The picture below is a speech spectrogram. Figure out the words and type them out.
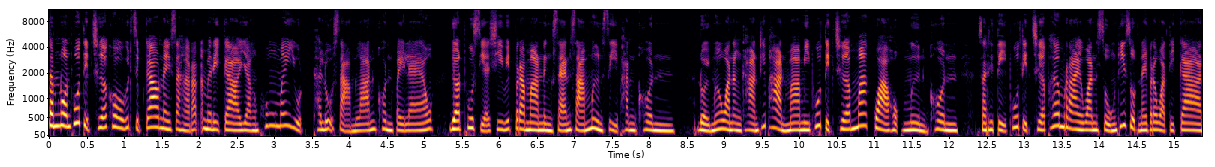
จำนวนผู้ติดเชื้อโควิด -19 ในสหรัฐอเมริกายังพุ่งไม่หยุดทะลุ 3 ล้านคนไปแล้ว ยอดผู้เสียชีวิตประมาณ 134,000 คน โดยเมื่อวันอังคารที่ผ่านมามีผู้ติดเชื้อมากกว่า 60,000 คน สถิติผู้ติดเชื้อเพิ่มรายวันสูงที่สุดในประวัติการ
